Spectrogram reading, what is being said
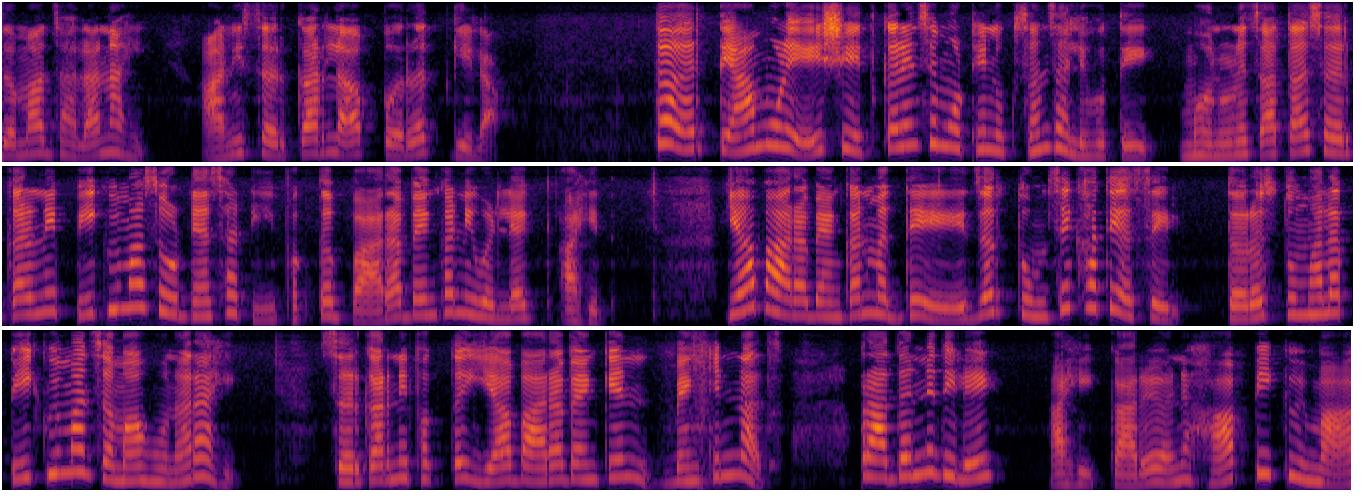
जमा झाला नाही आणि सरकारला परत गेला. तर त्यामुळे शेतकऱ्यांचे मोठे नुकसान झाले होते. म्हणूनच आता सरकारने पीक विमा सोडण्यासाठी फक्त बारा बँका निवडल्या आहेत. या बारा बँकांमध्ये जर तुमचे खाते असेल तरच तुम्हाला पीक विमा जमा होणार आहे. सरकारने फक्त या बारा बँकेन बँकेंनाच प्राधान्य दिले आहे. कारण हा पीक विमा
